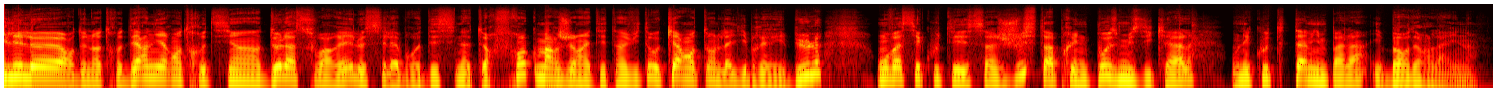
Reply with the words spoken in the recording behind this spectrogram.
Il est l'heure de notre dernier entretien de la soirée. Le célèbre dessinateur Franck Margerin était invité aux 40 ans de la librairie Bulle. On va s'écouter ça juste après une pause musicale. On écoute Tamim Pala et Borderline. «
